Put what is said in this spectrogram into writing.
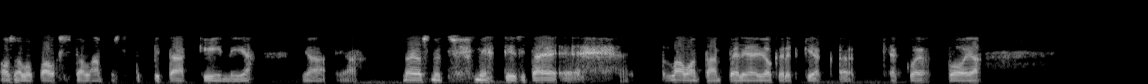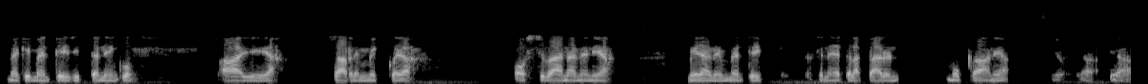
osa lupauksista ollaan pystytty pitää kiinni. Ja, ja, ja no jos nyt miettii sitä e, e, lauantain peliä, jokerit kiekkoja ja mekin mentiin sitten niin kuin AJ ja Saarin Mikko ja Ossi Väänänen ja minä niin mentiin sinne eteläpäädyn mukaan ja, ja, ja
